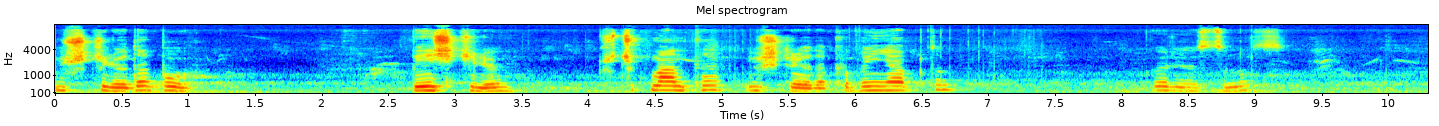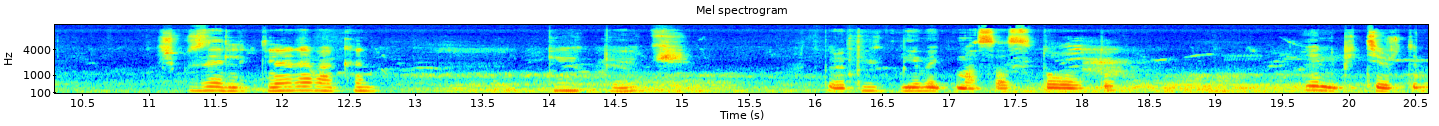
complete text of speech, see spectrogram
3 kilo da bu. 5 kilo küçük mantı. 3 kilo da kıbın yaptım. Görüyorsunuz. Şu güzelliklere bakın. Büyük büyük. Böyle büyük bir yemek masası doldu. Yeni bitirdim.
